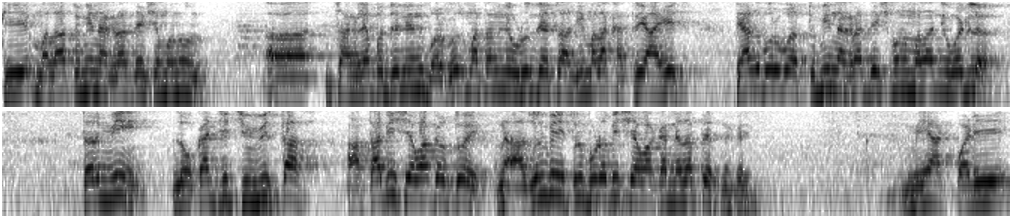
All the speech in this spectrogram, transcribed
की मला तुम्ही नगराध्यक्ष म्हणून चांगल्या पद्धतीने भरघोस मताने निवडून द्याचाल ही मला खात्री आहेच. त्याचबरोबर तुम्ही नगराध्यक्ष म्हणून मला निवडलं तर मी लोकांची चोवीस तास आता बी सेवा करतोय आणि अजून बी इथून पुढं बी सेवा करण्याचा प्रयत्न करीन. मी आटपाडी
